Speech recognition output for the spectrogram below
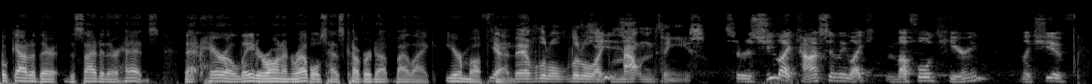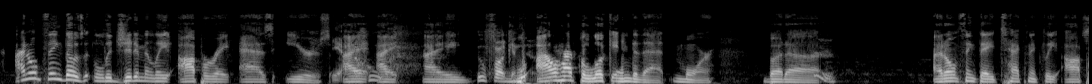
poke out of their the side of their heads that Hera later on in Rebels has covered up by like earmuff. Yeah, things. they have little little like Jeez. mountain thingies. So is she like constantly like muffled hearing? Like she have I don't think those legitimately operate as ears. Yeah, I, who- I I Who fucking? w- knows? I'll have to look into that more, but uh, Hmm. I don't think they technically operate.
